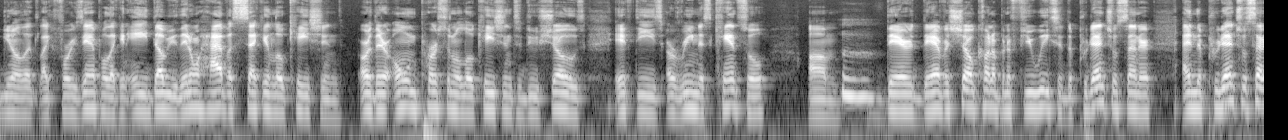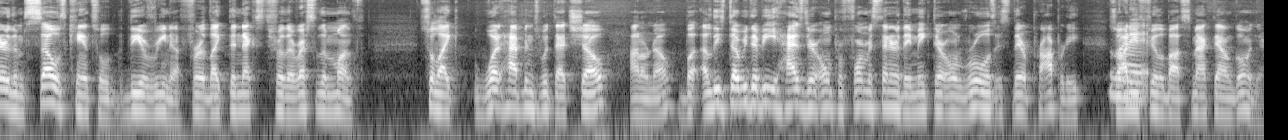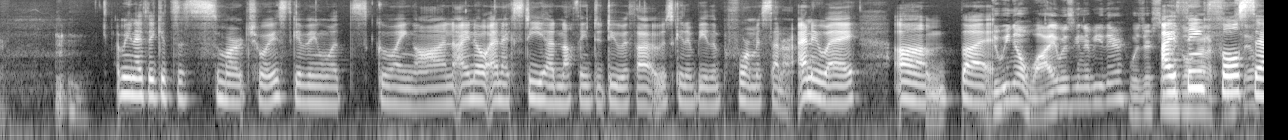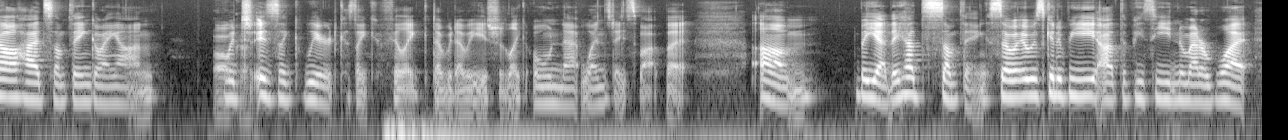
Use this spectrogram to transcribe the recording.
you know, like, like for example, like in AEW, they don't have a second location or their own personal location to do shows if these arenas cancel. Um, they're they have a show coming up in a few weeks at the Prudential Center, and the Prudential Center themselves canceled the arena for like the next for the rest of the month. So like, what happens with that show? I don't know, but at least WWE has their own performance center. They make their own rules. It's their property. So how do you feel about SmackDown going there? I mean, I think it's a smart choice given what's going on. I know NXT had nothing to do with that. It was going to be in the Performance Center anyway. Um, but Do we know why it was going to be there? Was there something I going think Full Sail had something going on. Oh, which is like weird because like I feel like WWE should like own that Wednesday spot, but um, but yeah, they had something, so it was gonna be at the PC no matter what,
